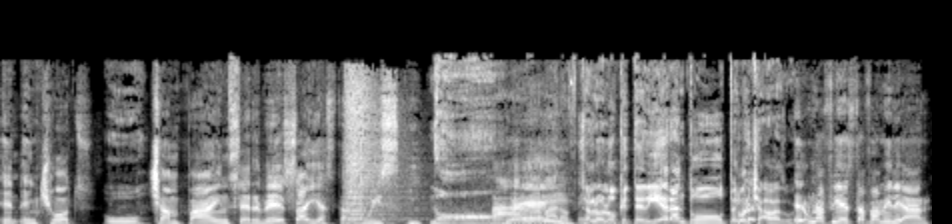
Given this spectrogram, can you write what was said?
en, en shots, Uh, champagne, cerveza y hasta whisky. no. Güey. O sea, lo, lo que te dieran, tú te lo echabas, güey. Era una fiesta familiar.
